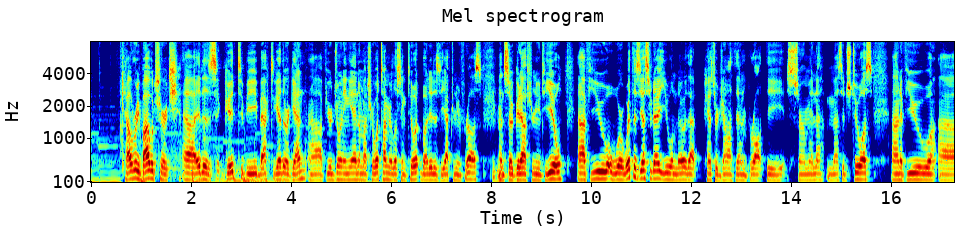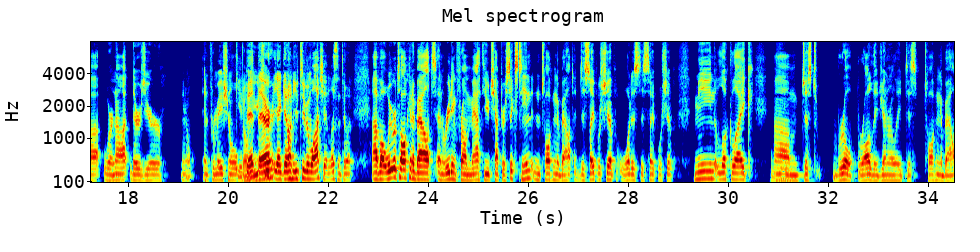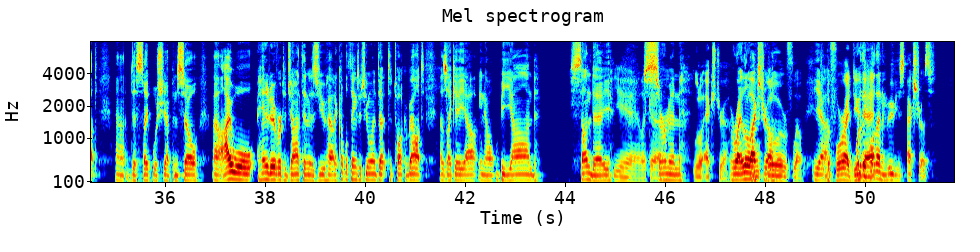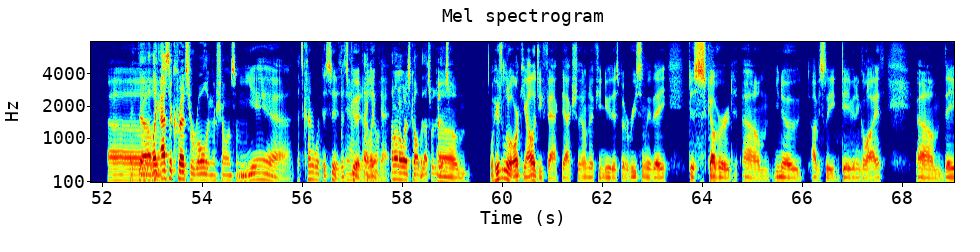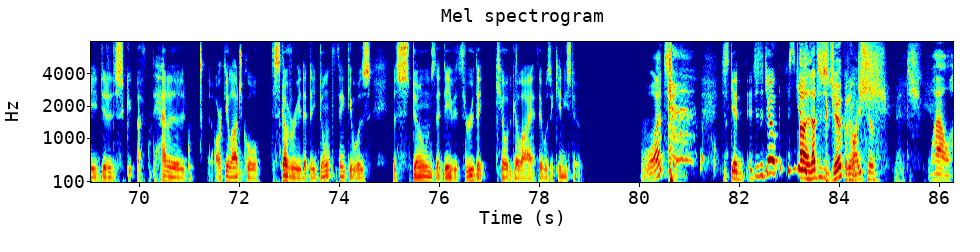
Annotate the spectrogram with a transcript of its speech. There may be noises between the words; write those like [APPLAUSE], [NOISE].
Calvary Bible Church, uh, it is good to be back together again. Uh, if you're joining in, I'm not sure what time you're listening to it, but it is the afternoon for us. Mm-hmm. And so, good afternoon to you. Uh, if you were with us yesterday, you will know that Pastor Jonathan brought the sermon message to us. And if you uh, were not, there's your you know informational get bit there. Yeah, get on YouTube and watch it and listen to it. Uh, but we were talking about and reading from Matthew chapter 16 and talking about discipleship. What does discipleship mean, look like? Mm-hmm. Um, just real broadly, generally, just talking about uh, discipleship. And so uh, I will hand it over to Jonathan as you had a couple things that you wanted to, to talk about as like a uh, you know beyond Sunday. Yeah, like sermon, a little extra, right? A little, extra, a little overflow. Yeah. Before I do what do that, they call that in movies? Extras. Uh, like, the, like, as the credits are rolling, they're showing some. Yeah, that's kind of what this is. That's yeah, good. I like you. that. I don't know what it's called, but that's what it is. Um, well, here's a little archaeology fact. Actually, I don't know if you knew this, but recently they discovered, um, you know, obviously David and Goliath. Um, they did a, uh, they had a archaeological discovery that they don't think it was the stones that David threw that killed Goliath. It was a kidney stone. What? [LAUGHS] just kidding. It's just a joke. Just a oh, joke. Oh, is that just a joke? Wow. wow.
